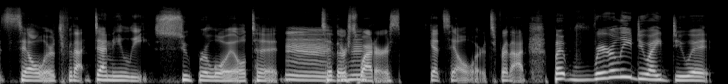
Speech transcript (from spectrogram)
sale alerts for that. Demylee, super loyal to to their Mhm. sweaters, get sale alerts for that. But rarely do I do it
